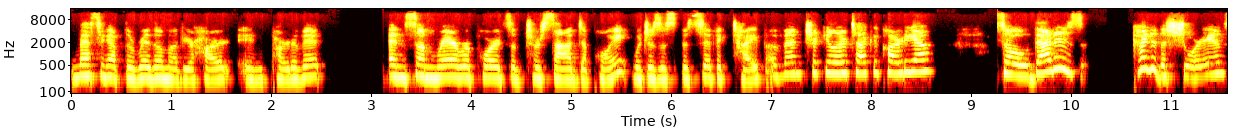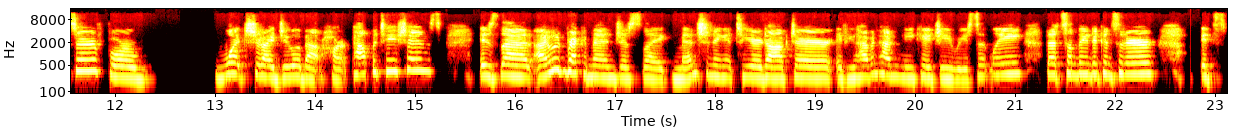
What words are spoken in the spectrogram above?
messing up the rhythm of your heart in part of it. And some rare reports of torsade de pointes which is a specific type of ventricular tachycardia. So that is kind of the short answer for what should i do about heart palpitations is that i would recommend just like mentioning it to your doctor. If you haven't had an ekg recently that's something to consider. It's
